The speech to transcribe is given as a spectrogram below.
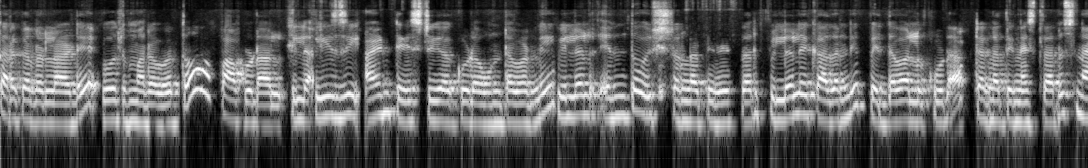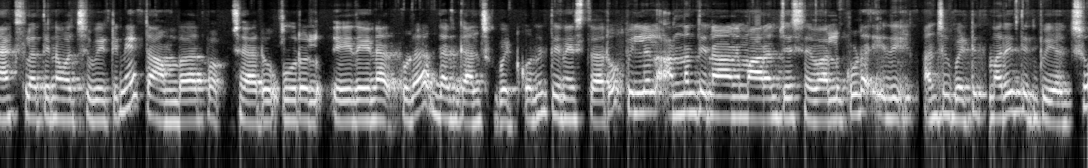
కరకరలాడే గోధుమ రవ్వతో పాపుడాలు. ఇలా ఈజీ అండ్ టేస్టీగా కూడా ఉంటామండి పిల్లలు ఎంతో ఇష్టంగా తినేస్తారు. పిల్లలే కాదండి పెద్దవాళ్ళు కూడా ఇష్టంగా తినేస్తారు. స్నాక్స్ లా తినవచ్చు. వీటిని సాంబార్ పప్పుచారు కూరలు ఏదైనా కూడా దానికి అంచుకు పెట్టుకొని తినేస్తారు. పిల్లలు అన్నం తినాలని మారం చేసే వాళ్ళు కూడా ఇది అంచుకు పెట్టి మరీ తినిపించచ్చు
